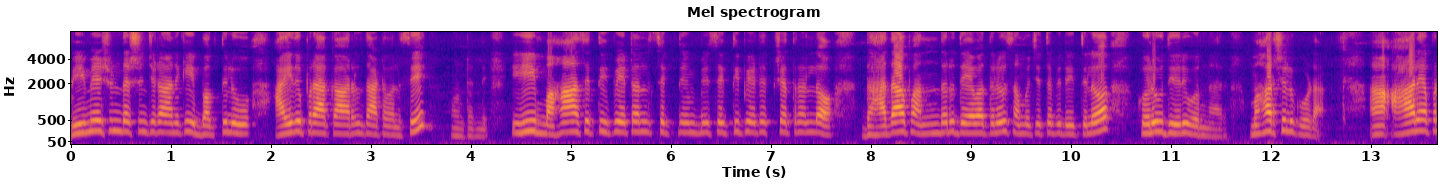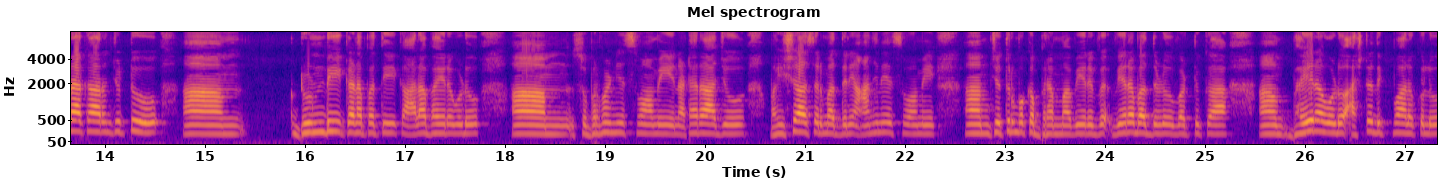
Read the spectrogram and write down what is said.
భీమేశ్వరుని దర్శించడానికి భక్తులు ఐదు ప్రాకారాలు దాటవలసి ఉంటుంది. ఈ మహాశక్తిపీఠం శక్తి శక్తిపీఠ క్షేత్రంలో దాదాపు అందరూ దేవతలు సముచిత రీతిలో కొలువు తీరి ఉన్నారు. మహర్షులు కూడా. ఆలయ ప్రాకారం చుట్టూ డుండి గణపతి కాలభైరవుడు సుబ్రహ్మణ్య స్వామి నటరాజు మహిషాసురమర్దిని ఆంజనేయ స్వామి చతుర్ముఖ బ్రహ్మ వీర వీరభద్రుడు వట్టుక భైరవుడు అష్టదిక్పాలకులు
